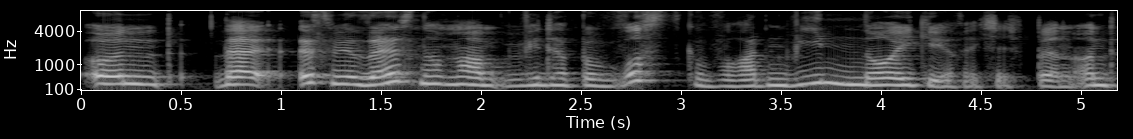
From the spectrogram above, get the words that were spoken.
Und da ist mir selbst nochmal wieder bewusst geworden, wie neugierig ich bin. Und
